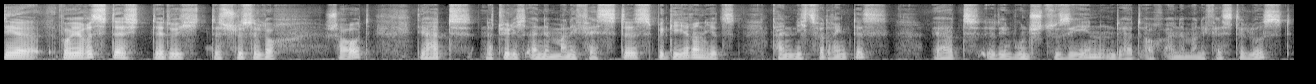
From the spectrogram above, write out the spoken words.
Der Voyeurist, der, der durch das Schlüsselloch schaut, der hat natürlich ein manifestes Begehren, jetzt kein nichts Verdrängtes. Er hat äh, den Wunsch zu sehen und er hat auch eine manifeste Lust,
